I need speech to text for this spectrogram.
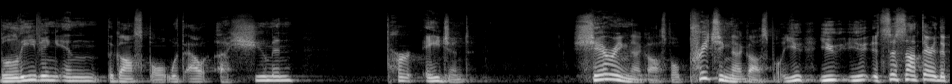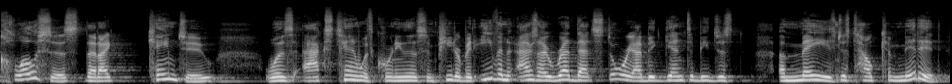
believing in the gospel without a human per agent sharing that gospel, preaching that gospel. You, you, you, it's just not there. The closest that I came to was Acts 10 with Cornelius and Peter. But even as I read that story, I began to be just amazed just how committed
